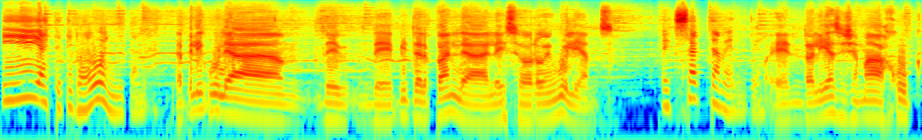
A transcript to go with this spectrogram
y a este tipo de Wendy también. La película de, de Peter Pan la, la hizo Robin Williams. Exactamente. En realidad se llamaba Hook.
